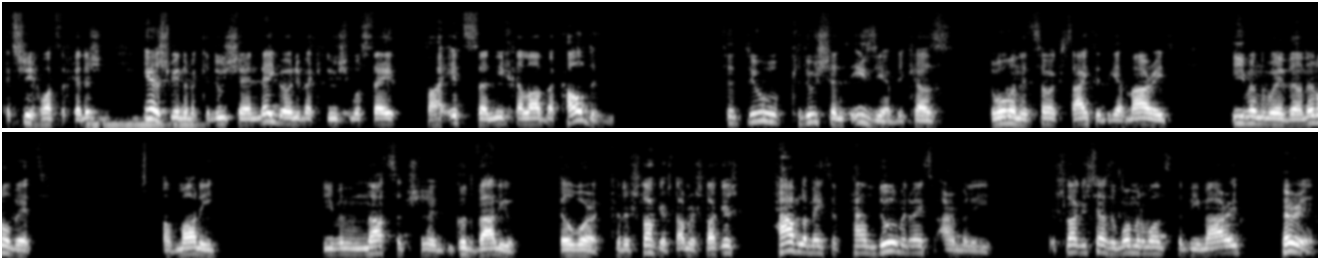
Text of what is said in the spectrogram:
It's what's the Kiddush? Here's Shvina Kedusha, maybe only Kedusha will say, it's a Nichala Bakaldahi to do kedushin is easier because the woman is so excited to get married, even with a little bit of money, even not such a good value, it'll work. Kedush Lakish, Tamar Shlakish, Tavla makes of Tandum and makes of Armali. Shlakish says a woman wants to be married, period.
